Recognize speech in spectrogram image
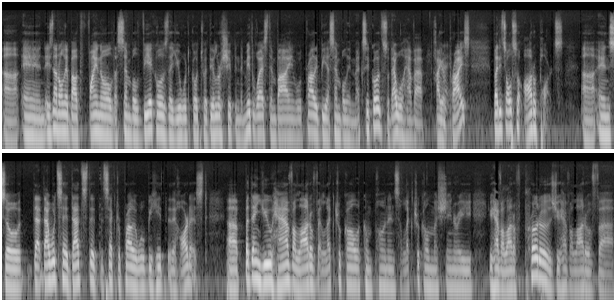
Uh, and it's not only about final assembled vehicles that you would go to a dealership in the Midwest and buy and would probably be assembled in Mexico, so that will have a higher right. price, but it's also auto parts. Uh, and so that that would say that's the, the sector probably will be hit the hardest. Uh, but then you have a lot of electrical components, electrical machinery. You have a lot of produce. You have a lot of uh,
